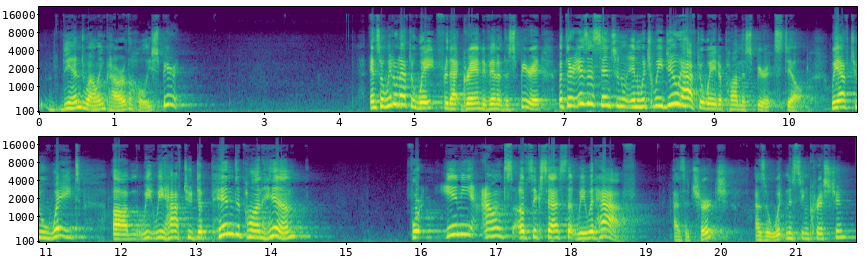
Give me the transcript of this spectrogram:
the indwelling power of the Holy Spirit. And so we don't have to wait for that grand event of the Spirit, but there is a sense in, in which we do have to wait upon the Spirit still. We have to wait um, we, we have to depend upon Him for any ounce of success that we would have as a church, as a witnessing Christian.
